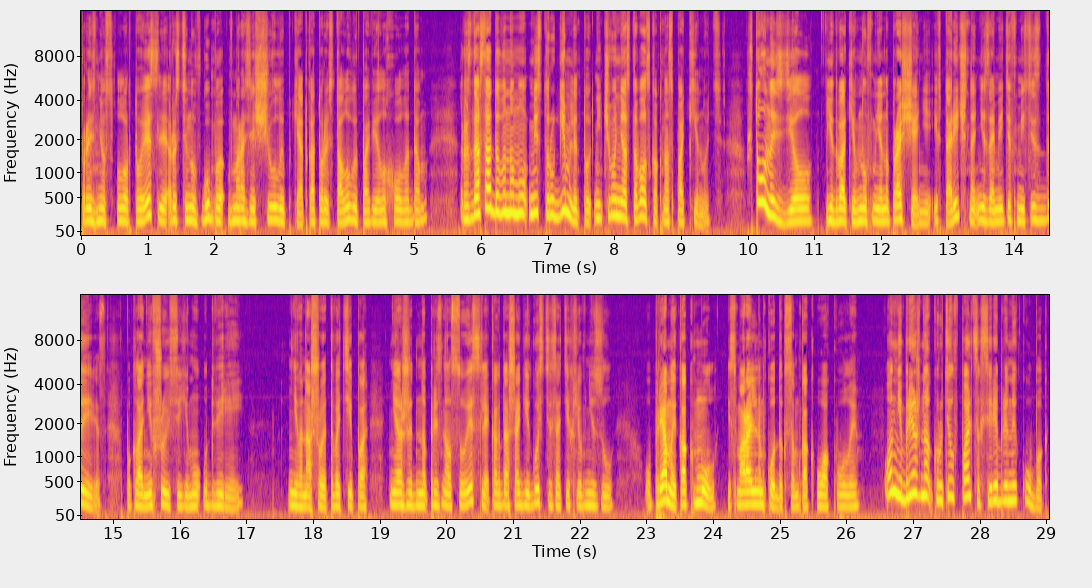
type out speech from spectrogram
произнес лорд Уэсли, растянув губы в морозящей улыбке, от которой в столовой повеяло холодом. Раздосадованному мистеру Гимлету ничего не оставалось, как нас покинуть. Что он и сделал, едва кивнув мне на прощание и вторично не заметив миссис Дэвис, поклонившуюся ему у дверей. «Не выношу этого типа», – неожиданно признался Уэсли, когда шаги гостя затихли внизу. «Упрямый, как мул, и с моральным кодексом, как у акулы». Он небрежно крутил в пальцах серебряный кубок,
